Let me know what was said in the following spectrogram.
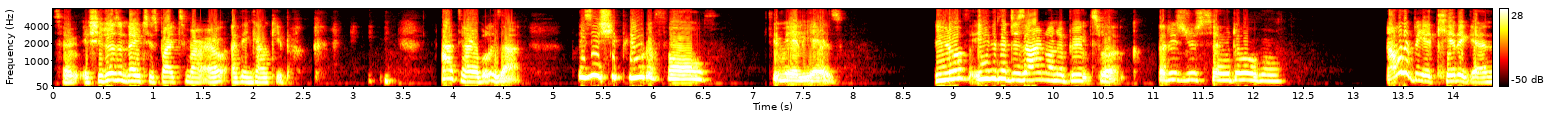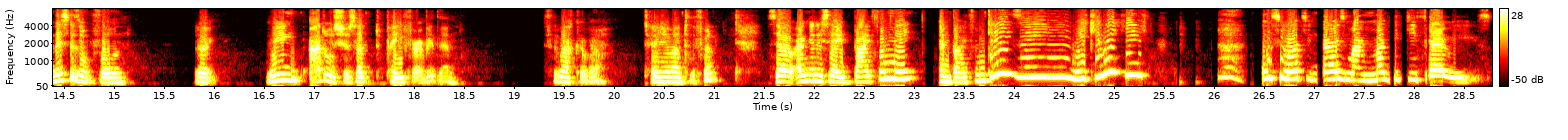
So if she doesn't notice by tomorrow, I think I'll keep her. How terrible is that? Isn't she beautiful? She really is. Love even the design on her boots, look. That is just so adorable. I want to be a kid again. This isn't fun. Like, we adults just have to pay for everything. It's the back of her. Turn you around to the front. So I'm going to say bye from me and bye from Daisy. Wakey wakey. Thanks for watching, guys. My magic fairies.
